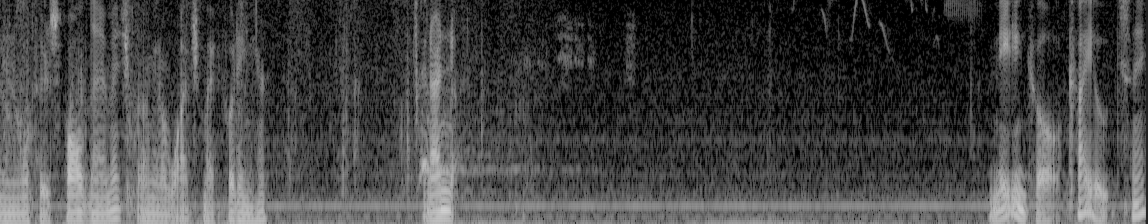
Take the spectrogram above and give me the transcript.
don't know if there's fall damage, but I'm going to watch my footing here. And I know... Mating call. Coyotes, eh?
